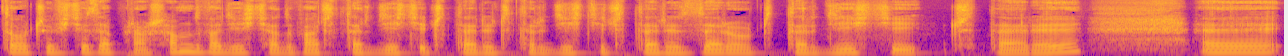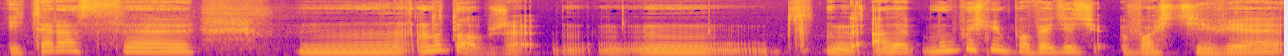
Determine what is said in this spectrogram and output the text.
to oczywiście zapraszam 22 44 44 0 44 i teraz e, no dobrze, mm, ale mógłbyś mi powiedzieć właściwie,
